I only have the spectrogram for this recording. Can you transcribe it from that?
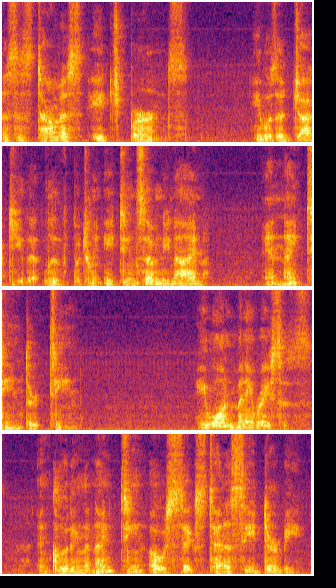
This is Thomas H. Burns. He was a jockey that lived between 1879 and 1913. He won many races, including the 1906 Tennessee Derby,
